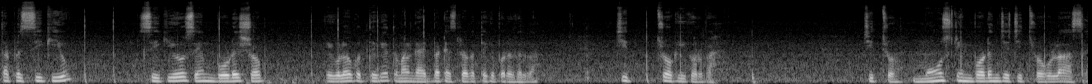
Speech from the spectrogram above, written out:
তারপর সিকিউ। সিকিউ, সেম বোর্ডের সব এগুলো করতে গিয়ে তোমার গাইড বা টেস্ট পেপার থেকে পড়ে ফেলবা। চিত্র কী করবা? চিত্র। মোস্ট ইম্পর্টেন্ট যে চিত্রগুলো আছে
